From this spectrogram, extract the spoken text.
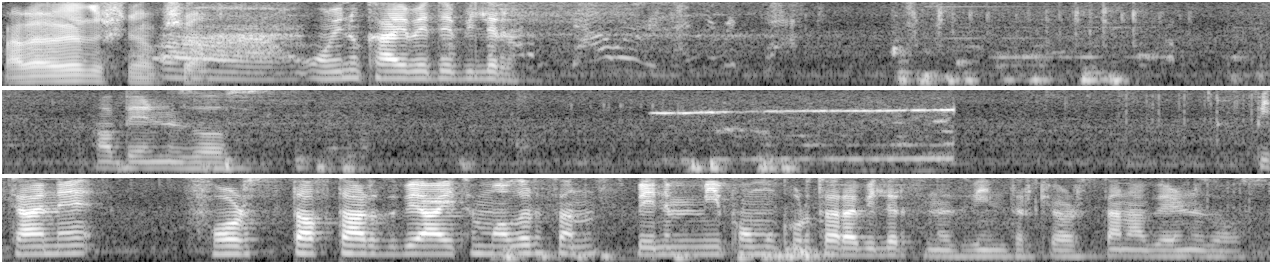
Ha, ben öyle düşünüyorum şu an. Aa, oyunu kaybedebiliriz. Haberiniz olsun. Bir tane Force Staff tarzı bir item alırsanız benim Mipo'mu kurtarabilirsiniz Winter Curse'den haberiniz olsun.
